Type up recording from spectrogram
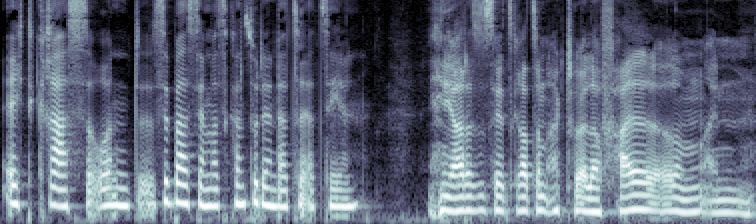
echt krass. Und Sebastian, was kannst du denn dazu erzählen? Ja, das ist jetzt gerade so ein aktueller Fall. Ähm, ein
